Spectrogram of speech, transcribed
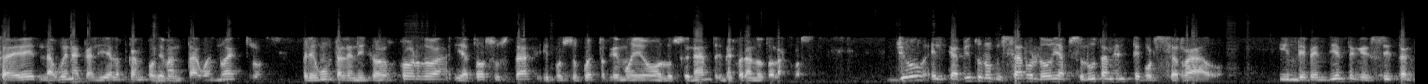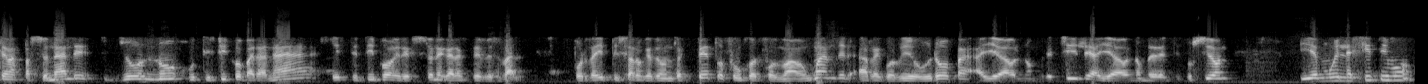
ver la buena calidad de los campos de Mantagua es nuestro, pregúntale a Nicolás Córdoba y a todos sus staff, y por supuesto que hemos ido evolucionando y mejorando todas las cosas. Yo el capítulo Pizarro lo doy absolutamente por cerrado. Independiente que existan temas pasionales, yo no justifico para nada este tipo de agresiones de carácter verbal. Por David Pizarro que tengo un respeto, fue un jugador formado en Wander, ha recorrido Europa, ha llevado el nombre de Chile, ha llevado el nombre de la institución, y es muy legítimo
